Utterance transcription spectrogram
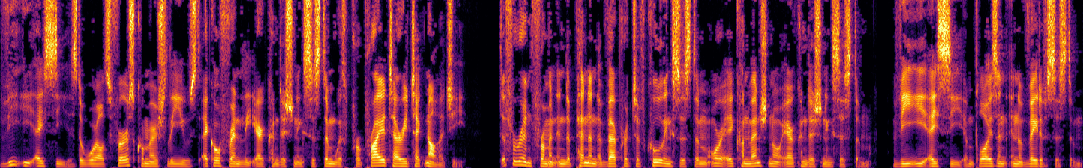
VEAC is the world's first commercially used eco-friendly air conditioning system with proprietary technology. Different from an independent evaporative cooling system or a conventional air conditioning system, VEAC employs an innovative system,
